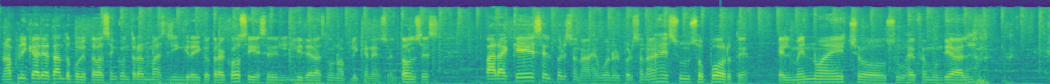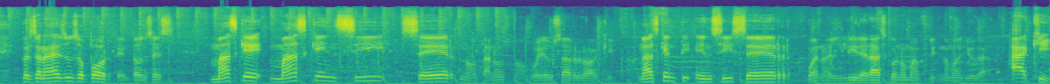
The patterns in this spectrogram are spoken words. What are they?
no aplicaría tanto porque te vas a encontrar más Jean Grey que otra cosa y ese liderazgo no aplica en eso. Entonces, ¿Para qué es el personaje? Bueno, el personaje es un soporte. El men no ha hecho su jefe mundial. el personaje es un soporte. Entonces, más que, más que en sí ser. No, Thanos no, voy a usarlo aquí. Más que en, sí ser. Bueno, el liderazgo no me, no me ayuda. Aquí.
